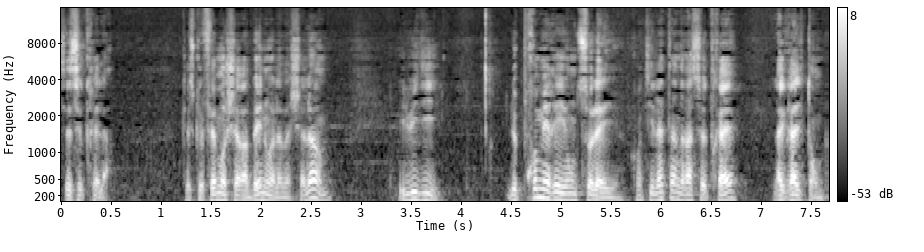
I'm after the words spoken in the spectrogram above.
ces secrets-là. Qu'est-ce que fait mon cher Rabbeinu à la Vachalom Il lui dit le premier rayon de soleil, quand il atteindra ce trait, la grêle tombe.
